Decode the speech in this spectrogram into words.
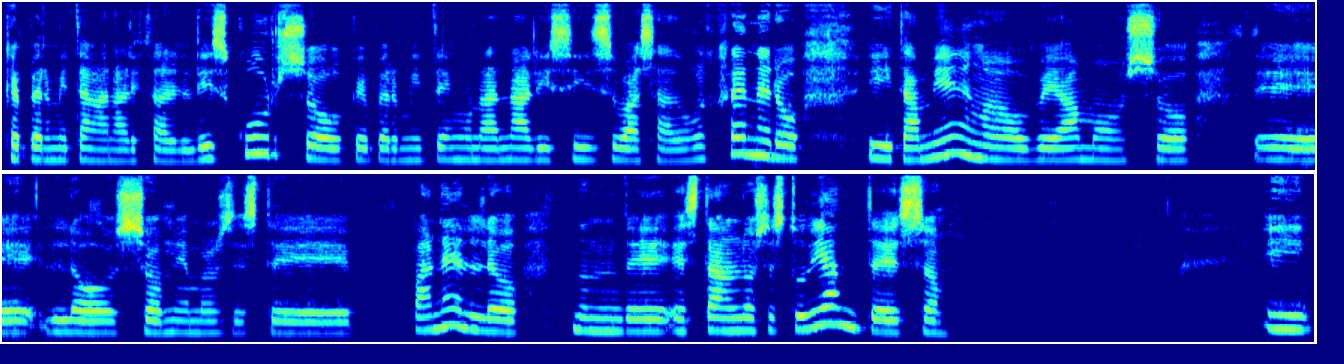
que permiten analizar el discurso, que permiten un análisis basado en género y también veamos eh, los miembros de este panel donde están los estudiantes. Y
